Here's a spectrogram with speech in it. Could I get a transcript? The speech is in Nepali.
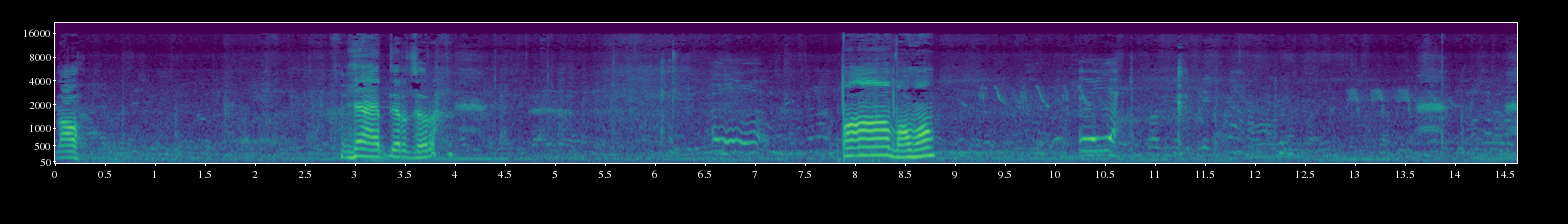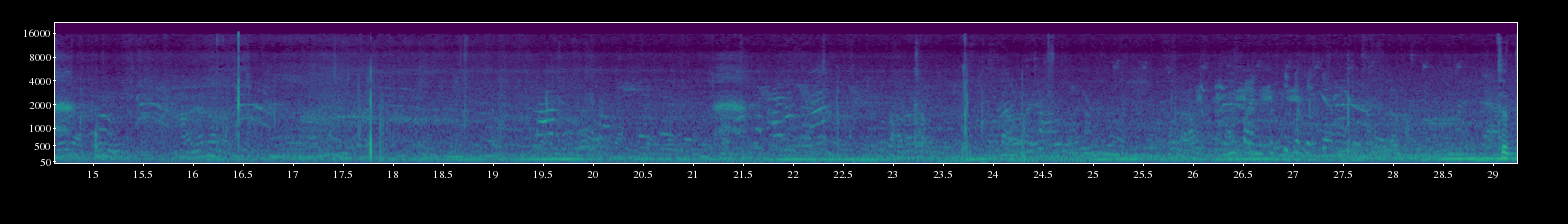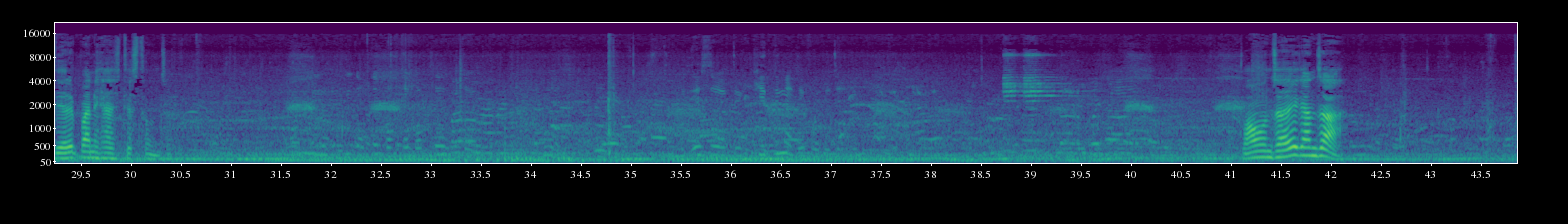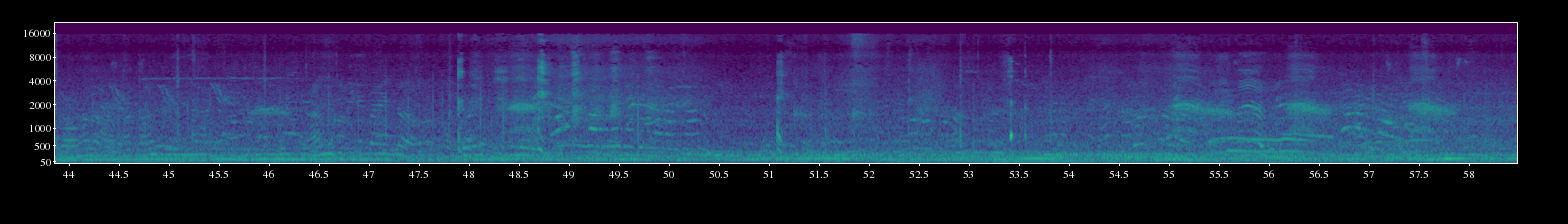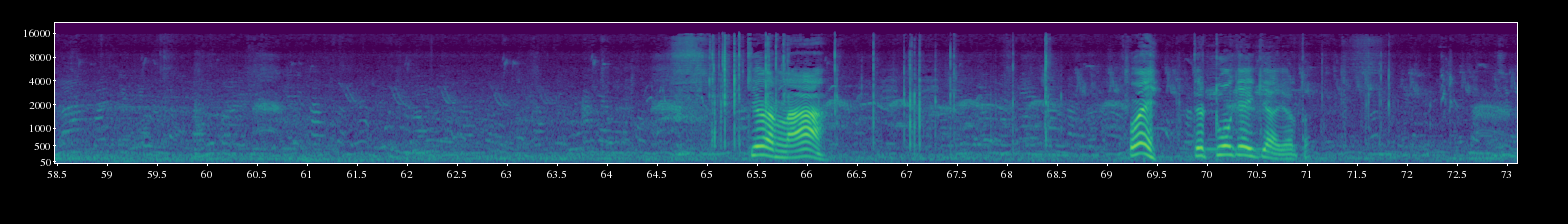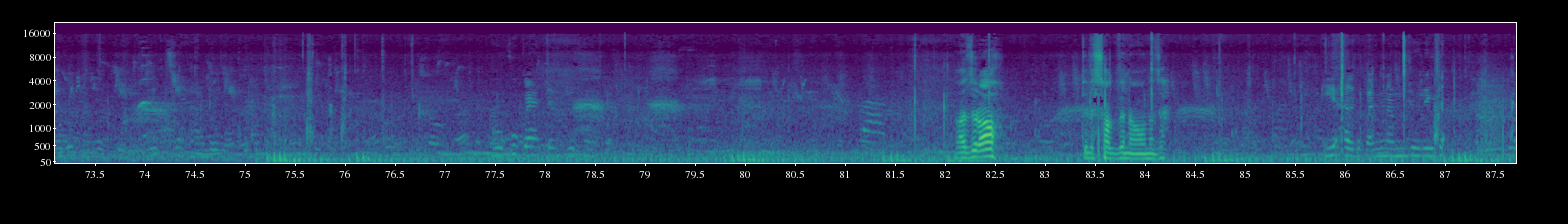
ल आऊ। यहाँ हेर तेरो छोरो अँ भाउ भाउ त्यो धेरै पानी खाएपछि त्यस्तो हुन्छ। हुन्छ है कान्छा के गर्नुला ओए त्यो टोके क्या हेर त? हजुर आऊ। त्यसले सक्दैन आउन जा।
